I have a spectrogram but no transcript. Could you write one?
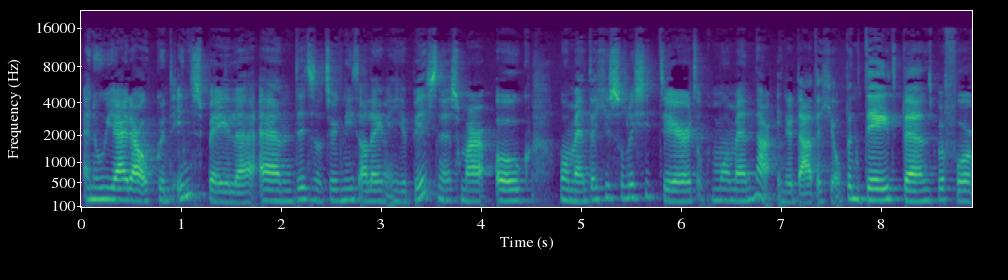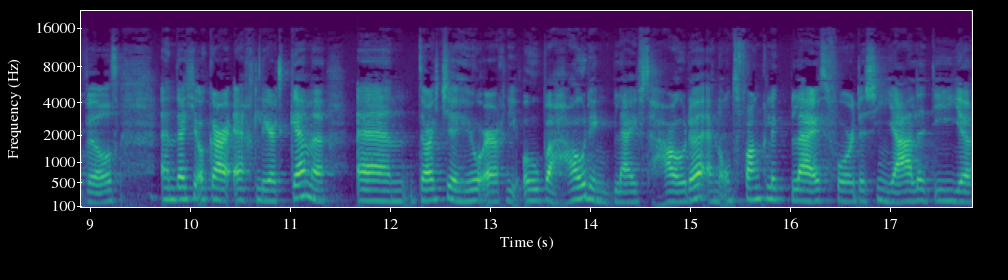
En hoe jij daarop kunt inspelen. En dit is natuurlijk niet alleen in je business, maar ook op het moment dat je solliciteert. Op het moment, nou inderdaad, dat je op een date bent bijvoorbeeld. En dat je elkaar echt leert kennen. En dat je heel erg die open houding blijft houden. En ontvankelijk blijft voor de signalen die je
